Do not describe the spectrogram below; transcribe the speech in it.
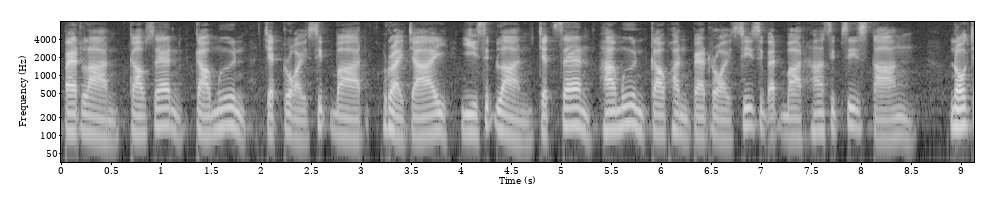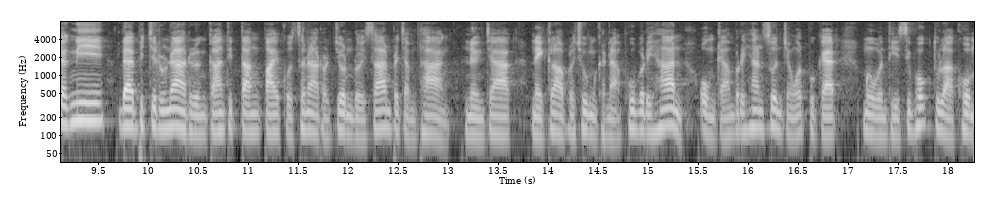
8ล้าน9แสน90,710 บาท รายจ่าย 20ล้าน7แสน59,841 บาท 54 สตางค์ นอกจากนี้ได้พิจารณาเรื่องการติดตั้งป้ายโฆษณารถยนต์โดยสารประจำทาง เนื่องจากในกล่าวประชุมคณะผู้บริหาร องค์การบริหารส่วนจังหวัดภูเก็ตเมื่อวันที่ 16 ตุลาคม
